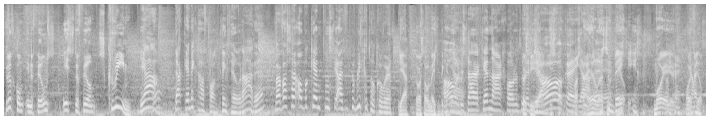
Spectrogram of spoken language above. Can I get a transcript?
terugkomt in de films... is de film Scream. Ja, daar ken ik haar van. Klinkt heel raar, hè? Maar was hij al bekend toen ze uit het publiek getrokken werd? Ja, dat was al een beetje bekend. Oh, dus hij herkende haar gewoon. En toen Precies. hij, oh, oké. was ja, een heel- ja, Dat is ja. een beetje inge... Mooie, mooie ja. film. Ja.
